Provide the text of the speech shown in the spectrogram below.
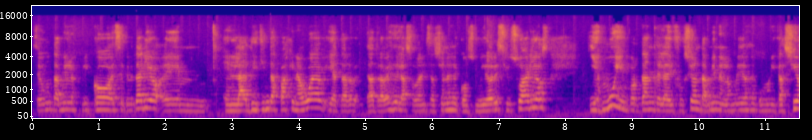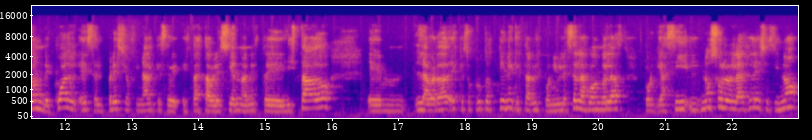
según también lo explicó el secretario, em, en las distintas páginas web y a, través de las organizaciones de consumidores y usuarios. Y es muy importante la difusión también en los medios de comunicación de cuál es el precio final que se está estableciendo en este listado. Em, la verdad es que esos productos tienen que estar disponibles en las góndolas porque así no solo las leyes, sino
